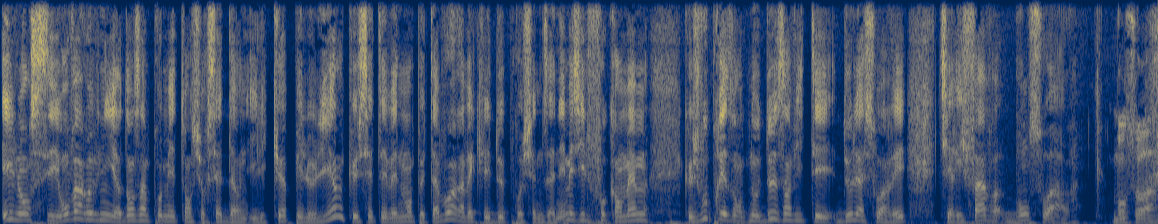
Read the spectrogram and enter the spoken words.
est lancé. On va revenir dans un premier temps sur cette Downhill Cup et le lien que cet événement peut avoir avec les deux prochaines années. Mais il faut quand même que je vous présente nos deux invités de la soirée. Thierry Favre, bonsoir. Bonsoir.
